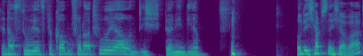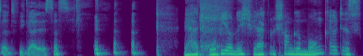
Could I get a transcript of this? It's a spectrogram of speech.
Den hast du jetzt bekommen von Arturia und ich gönn ihn dir. und ich hab's nicht erwartet. Wie geil ist das? Ja, Tobi und ich, wir hatten schon gemunkelt, es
